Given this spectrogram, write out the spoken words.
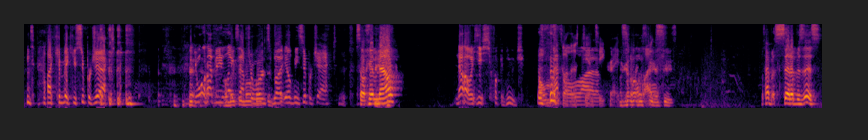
I can make you super jacked. You won't have any legs afterwards, but you'll be super jacked. So him now? No, he's fucking huge. Oh my That's god, those lot TNT I crates. got all those What? What type of setup is this?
